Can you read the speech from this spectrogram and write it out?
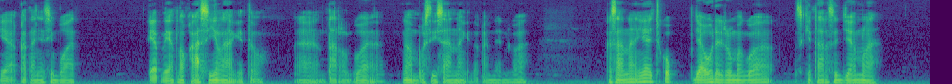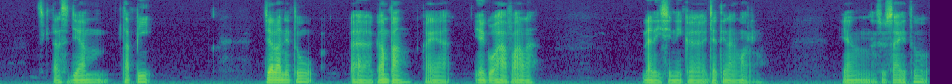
Ya katanya sih buat lihat-lihat lokasi lah gitu. Uh, ntar gue ngampus di sana gitu kan. Dan gue ke sana ya cukup jauh dari rumah gue sekitar sejam lah. Sekitar sejam. Tapi jalannya tuh uh, gampang kayak ya gue hafal lah. Dari sini ke Jatinangor. Yang susah itu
